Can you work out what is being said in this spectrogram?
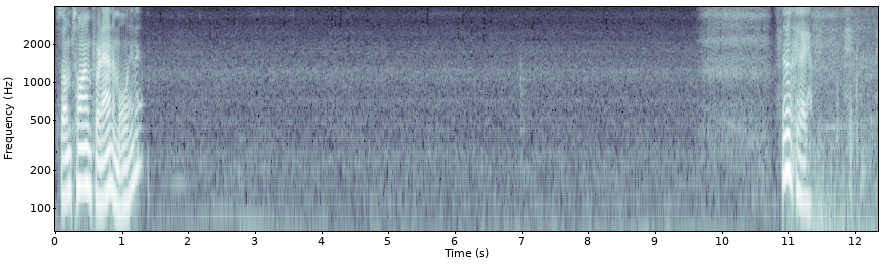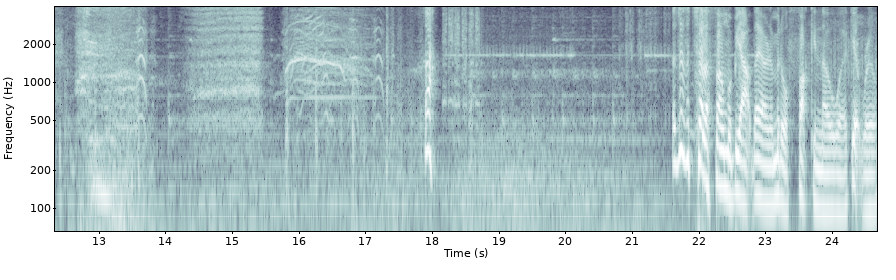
Some time for an animal, ain't it? Okay. As if a telephone would be out there in the middle of fucking nowhere. Get real.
